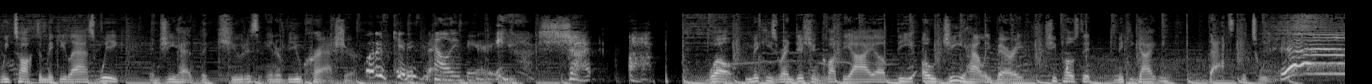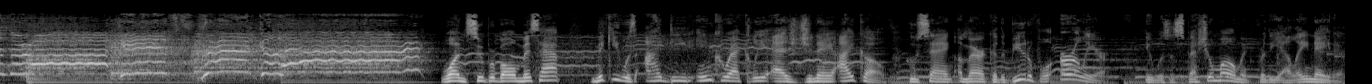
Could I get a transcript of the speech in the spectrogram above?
We talked to Mickey last week, and she had the cutest interview crasher. What is Kitty's name? Halle Berry. Shut up. Well, Mickey's rendition caught the eye of the OG Halle Berry. She posted, Mickey Guyton, that's the tweet. One Super Bowl mishap, Mickey was ID'd incorrectly as Jhené Aiko, who sang America the Beautiful earlier. It was a special moment for the LA native.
